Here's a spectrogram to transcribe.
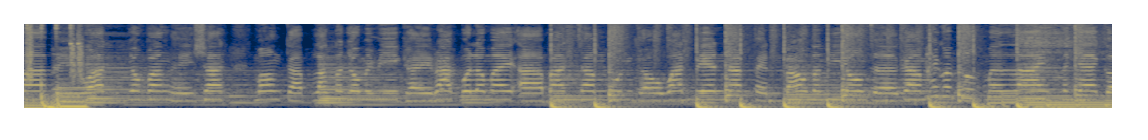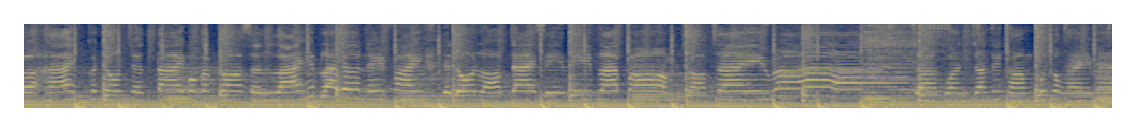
มาไปวัดยอมฟังให้ชัด มองกลับหลังตอนโยมไม่มีใครรักบนละไม่อาบัตทำบุญเข้าวัดเปลี่ยนหนักเป็นเบาตอนที่โยมเจอกรรมให้ความทุกข์มาลายแล้วแกก็หายก่อนโยมจะตายบอกกับก็สลายให้ปลาเดินในไฟอย่าโดนหลอกได้สิมีปลาปลอมชอบใจร้ายจากวันจันทร์ที่ทำบุญส่งให้แม่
